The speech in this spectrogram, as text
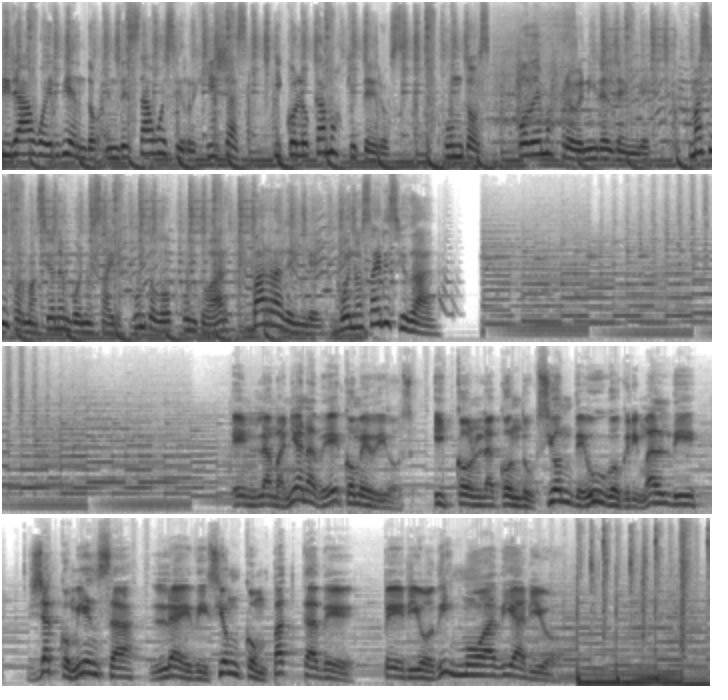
Tira agua hirviendo en desagües y rejillas y colocamos quiteros. Juntos podemos prevenir el dengue. Más información en buenosaires.gov.ar barra dengue. Buenos Aires Ciudad. En la mañana de Ecomedios y con la conducción de Hugo Grimaldi, ya comienza la edición compacta de Periodismo a Diario.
